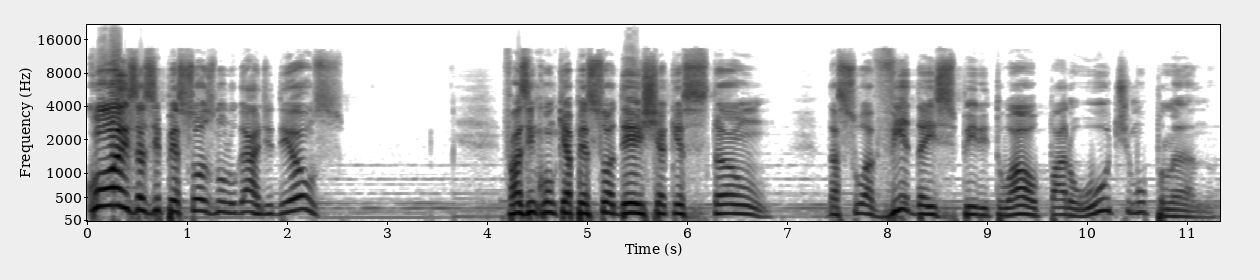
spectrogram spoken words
coisas e pessoas no lugar de Deus, fazem com que a pessoa deixe a questão da sua vida espiritual para o último plano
